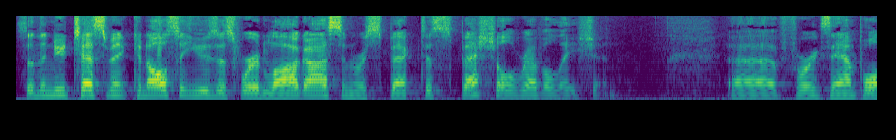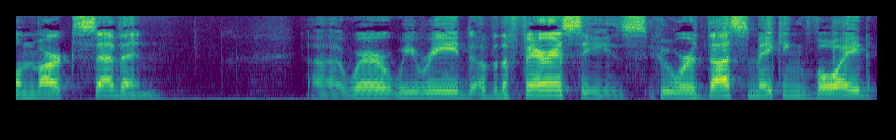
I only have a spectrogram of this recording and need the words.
so the New Testament can also use this word logos in respect to special revelation. Uh, for example, in Mark 7, uh, where we read of the Pharisees who were thus making void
